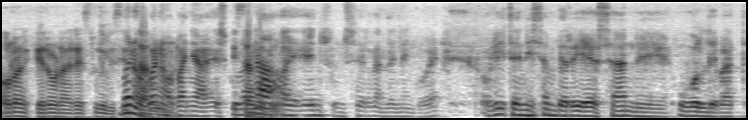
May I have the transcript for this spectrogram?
horrek erora ere zure bizitzan. Bueno, bueno, baina eskulana entzun zer dan lehenengo, eh? Horiten izan berria esan e, uholde bat,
